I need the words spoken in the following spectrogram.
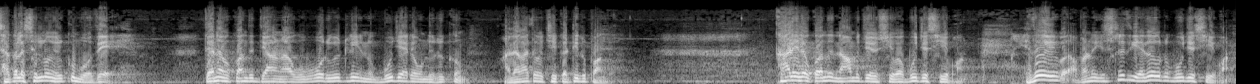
சகல செல்வம் இருக்கும்போதே தினம் உட்காந்து தியானம் ஒவ்வொரு வீட்லேயும் பூஜை அறை ஒன்று இருக்கும். அந்த காலத்தை வச்சு கட்டியிருப்பாங்க. காலையில் உட்காந்து நாம செய்வான் பூஜை செய்வான். ஏதோ அவனை இஷ்டத்துக்கு ஏதோ ஒரு பூஜை செய்வான்.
